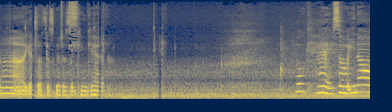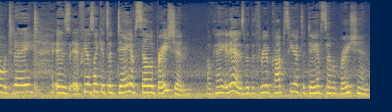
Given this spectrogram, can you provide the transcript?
Uh, I guess that's as good as it can get. Okay, so you know, today is, it feels like it's a day of celebration. Okay, it is. With the Three of Cups here, it's a day of celebration.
